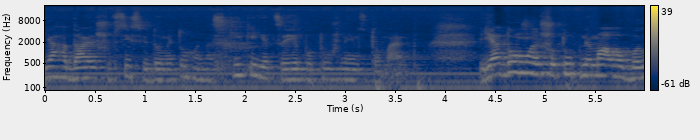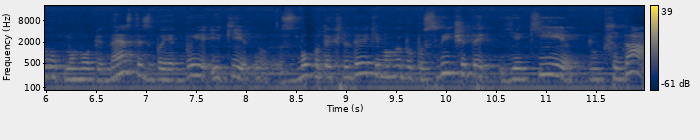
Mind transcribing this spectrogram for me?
Я гадаю, що всі свідомі того, наскільки є це є потужний інструмент. Я думаю, що тут немало би рук могло піднестись, би якби які ну, з боку тих людей, які могли би посвідчити, які ну, чуда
